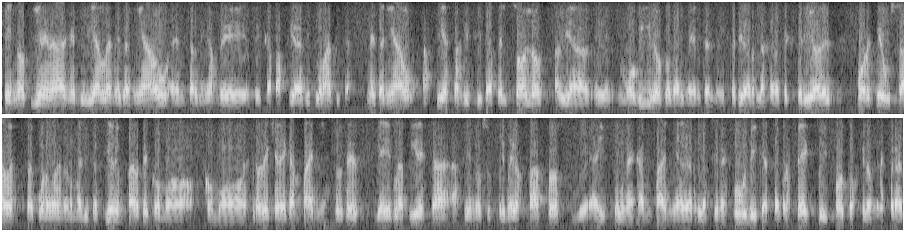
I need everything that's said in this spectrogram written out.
que no tiene nada que envidiarle a Netanyahu en términos de, capacidades diplomáticas. Netanyahu hacía estas visitas él solo, había eh, movido totalmente al Ministerio de Relaciones Exteriores porque usaba estos acuerdos de normalización en parte como, como estrategia de campaña. Entonces, Yair Lapid está haciendo sus primeros pasos, ha hizo una campaña de relaciones públicas al respecto y fotos que lo muestran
